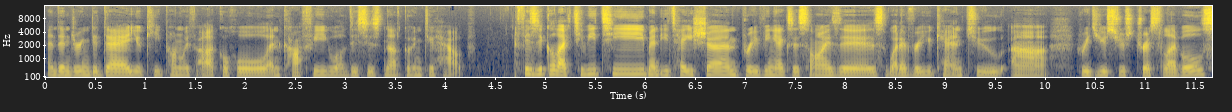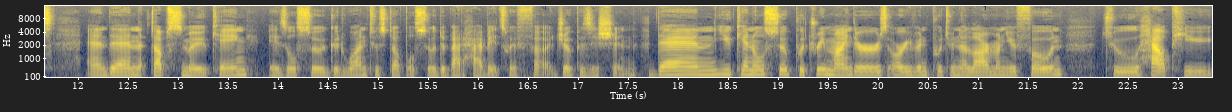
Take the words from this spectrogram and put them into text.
and then during the day you keep on with alcohol and coffee, well, this is not going to help physical activity, meditation, breathing exercises, whatever you can to uh, reduce your stress levels. And then stop smoking is also a good one to stop also the bad habits with uh, jaw position. Then you can also put reminders or even put an alarm on your phone to help you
